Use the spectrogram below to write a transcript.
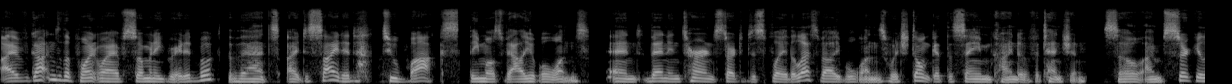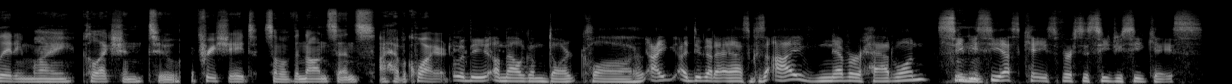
I've gotten to the point where I have so many graded books that I decided to box the most valuable ones and then in turn start to display the less valuable ones, which don't get the same kind of attention. So I'm circulating my collection to appreciate some of the nonsense I have acquired. with the amalgam dark claw, I, I do got to ask because I've never had one. Mm-hmm. CBCS case versus CGC case.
